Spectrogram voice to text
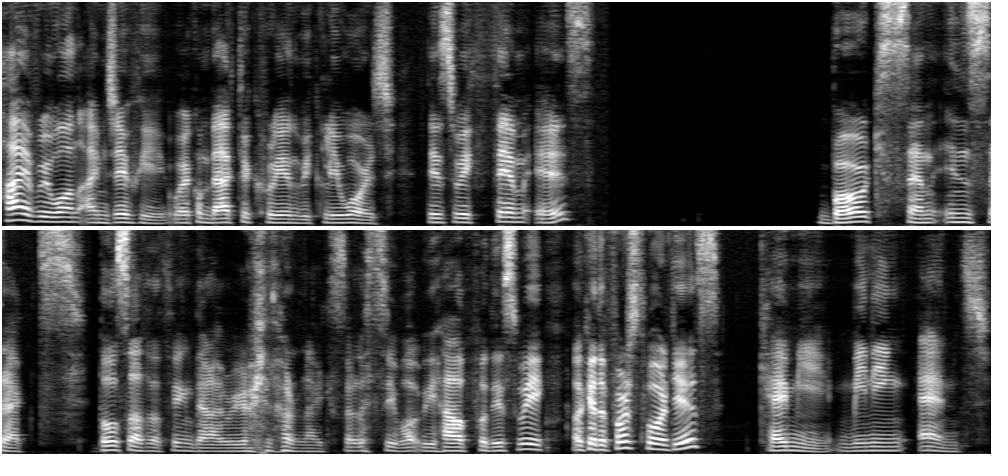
Hi everyone, I'm Jaehui. Welcome back to Korean Weekly Words. This week's theme is bugs and insects. Those are the things that I really don't like. So let's see what we have for this week. Okay, the first word is 개미, meaning ant.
